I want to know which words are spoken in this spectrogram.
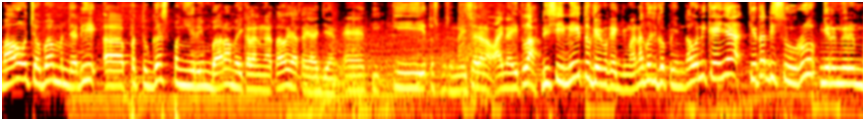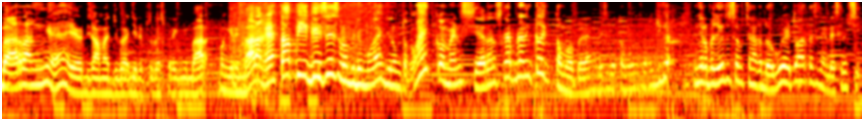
Mau coba menjadi uh, petugas pengirim barang. Bagi kalian nggak tahu ya kayak JNE, Tiki, terus Pos Indonesia dan lainnya itulah. Di sini itu game kayak gimana gue juga pengen tahu nih Kayaknya kita disuruh ngirim-ngirim barang ya Ya lama juga jadi petugas pengirim, bar pengirim barang ya. Tapi guys ya sebelum video mulai jangan lupa like, comment, share, dan subscribe Dan klik tombol bell yang di sebelah tombol itu juga. Dan jangan lupa juga itu subscribe channel kedua gue yaitu Artes yang deskripsi.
